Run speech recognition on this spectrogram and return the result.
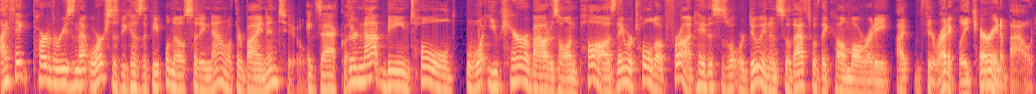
I think part of the reason that works is because the people know sitting down what they're buying into. Exactly. They're not being told what you care about is on pause. They were told up front, hey, this is what we're doing. And so that's what they come already, I, theoretically, caring about,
